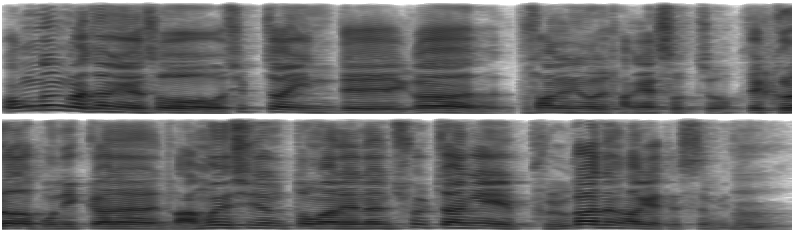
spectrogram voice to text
꺾는 과정에서 십자인대가 부상을 당했었죠. 이제 그러다 보니까 는 남은 시즌 동안에는 출장이 불가능하게 됐습니다. 음,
